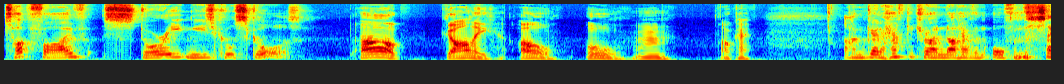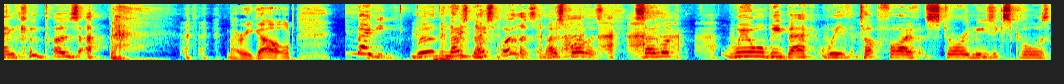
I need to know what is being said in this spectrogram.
top five story musical scores. Oh, golly. Oh, oh, mm. Okay. I'm going to have to try and not have them all from the same composer. Murray Gold. Maybe. Well, no, no spoilers. No spoilers. So, look, we will be back with top five story music scores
